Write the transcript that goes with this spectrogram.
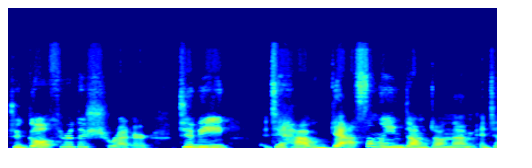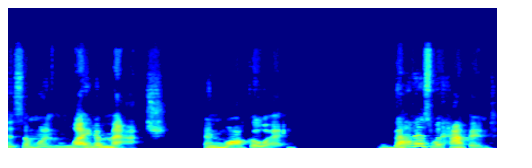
to go through the shredder, to be to have gasoline dumped on them and to someone light a match and walk away. That is what happened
